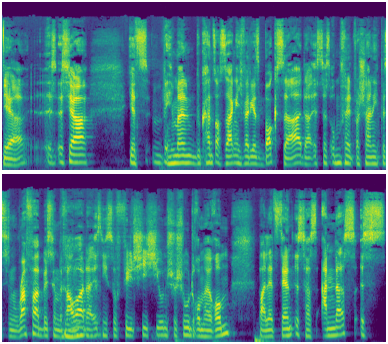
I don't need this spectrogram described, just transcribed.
Ja, es ist ja jetzt, ich meine, du kannst auch sagen, ich werde jetzt Boxer, da ist das Umfeld wahrscheinlich ein bisschen rougher, ein bisschen rauer, da ist nicht so viel Shishi und Shushu drumherum. Bei Let's Dance ist das anders. Ist,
